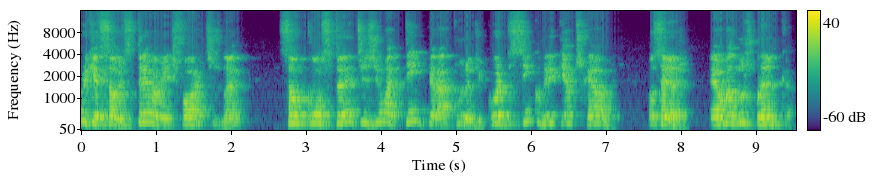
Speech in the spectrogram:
Porque são extremamente fortes, né? são constantes de uma temperatura de cor de 5.500 Kelvin. Ou seja, é uma luz branca.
